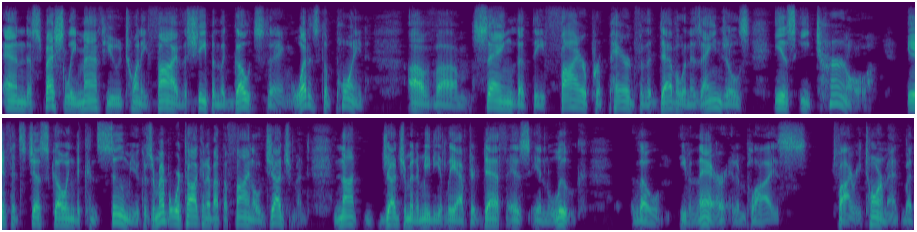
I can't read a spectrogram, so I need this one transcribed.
and especially Matthew twenty-five, the sheep and the goats thing. What is the point? Of um, saying that the fire prepared for the devil and his angels is eternal if it's just going to consume you. Because remember, we're talking about the final judgment, not judgment immediately after death, as in Luke, though even there it implies fiery torment. But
